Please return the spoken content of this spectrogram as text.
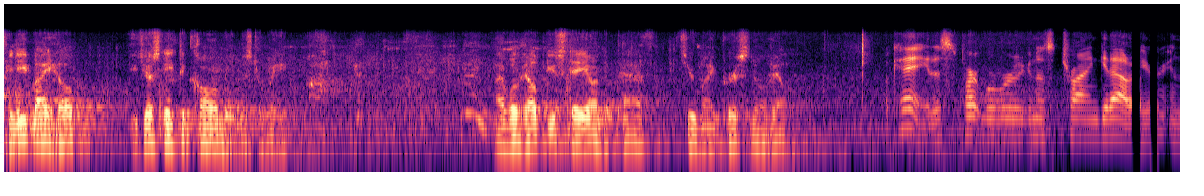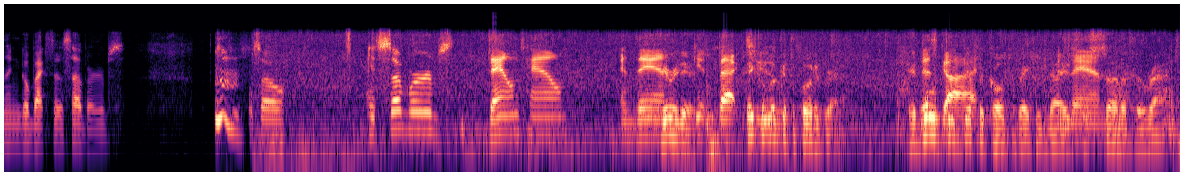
If you need my help, you just need to call me, Mr. Wayne. I will help you stay on the path through my personal hell. Okay, this is the part where we're gonna try and get out of here and then go back to the suburbs. so, it's suburbs, downtown, and then Here it is. getting back Take to a look at the photograph. It this won't guy, be difficult to recognize the son of the rat,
